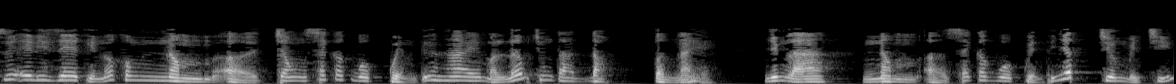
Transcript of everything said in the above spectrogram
sứ Elise thì nó không nằm ở trong sách các vô quyển thứ hai mà lớp chúng ta đọc tuần này, nhưng là nằm ở sách các vua quyển thứ nhất, chương 19.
